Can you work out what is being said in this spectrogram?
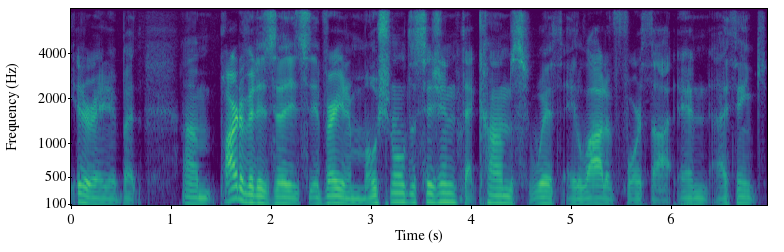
iterate it, but um, part of it is that it's a very emotional decision that comes with a lot of forethought, and I think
